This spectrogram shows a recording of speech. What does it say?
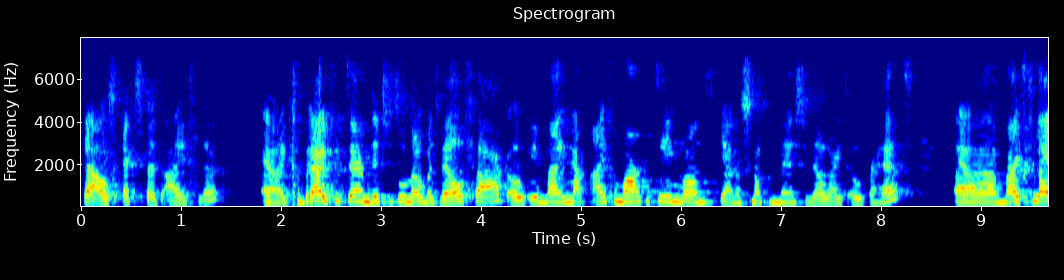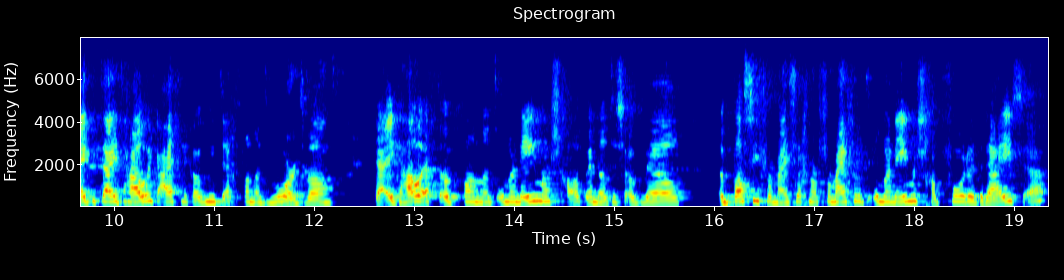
ja, als expat eigenlijk. Ja. ik gebruik de term digital nomad wel vaak, ook in mijn eigen marketing, want ja, dan snappen mensen wel waar je het over hebt. Uh, maar tegelijkertijd hou ik eigenlijk ook niet echt van het woord, want ja, ik hou echt ook van het ondernemerschap en dat is ook wel een passie voor mij. Zeg maar, voor mij gaat het ondernemerschap voor het reizen.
